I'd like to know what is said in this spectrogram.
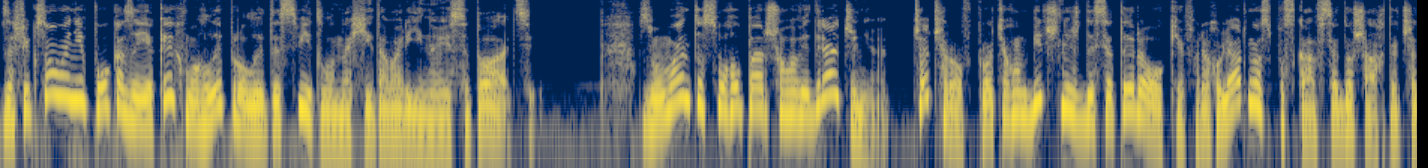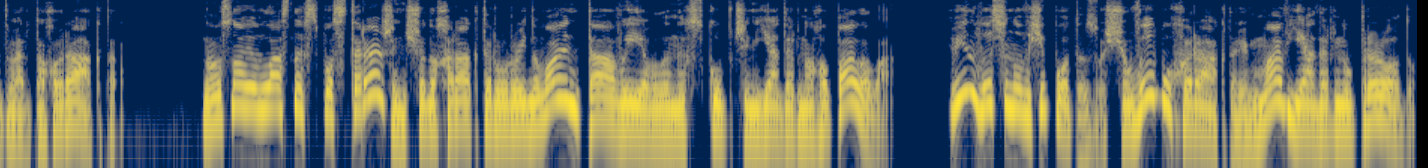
зафіксовані покази яких могли пролити світло на хід аварійної ситуації. З моменту свого першого відрядження Чечеров протягом більш ніж 10 років регулярно спускався до шахти 4-го реактора. На основі власних спостережень щодо характеру руйнувань та виявлених скупчень ядерного палива, він висунув гіпотезу, що вибух у реакторі мав ядерну природу,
